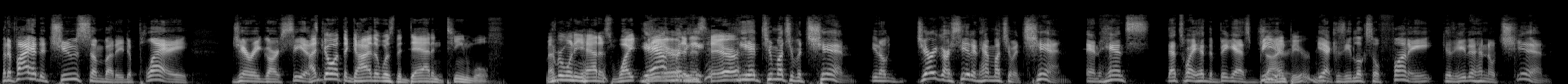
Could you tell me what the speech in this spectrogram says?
But if I had to choose somebody to play Jerry Garcia, I'd go with the guy that was the dad in Teen Wolf. Remember when he had his white yeah, beard and he, his hair? he had too much of a chin. You know, Jerry Garcia didn't have much of a chin, and hence that's why he had the big ass beard. Giant beard. Yeah, because he looked so funny because he didn't have no chin.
